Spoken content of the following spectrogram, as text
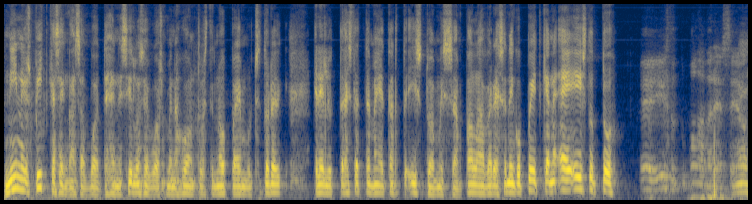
Niin, jos pitkäsen kanssa voi tehdä, niin silloin se voisi mennä huomattavasti nopeammin, mutta se todella edellyttää sitä, että me ei tarvitse istua missään palaverissa, niin kuin pitkän ei istuttu. Ei istuttu palaverissa, niin. joo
